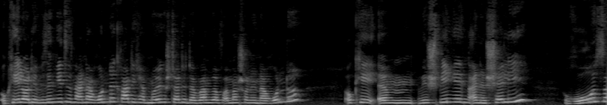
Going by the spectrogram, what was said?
Okay, Leute, wir sind jetzt in einer Runde gerade. Ich habe neu gestartet, da waren wir auf einmal schon in der Runde. Okay, ähm, wir spielen gegen eine Shelly, Rosa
